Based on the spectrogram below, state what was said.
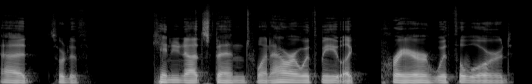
uh sort of can you not spend one hour with me like prayer with the Lord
